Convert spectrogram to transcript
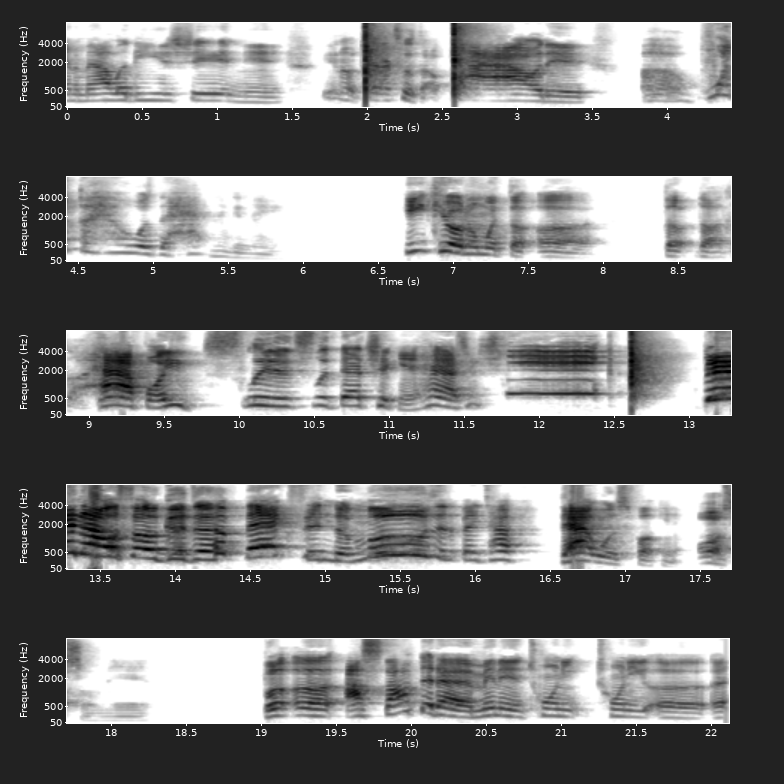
animality and shit. And then you know Jax was the. Then uh what the hell was the hat nigga name? He killed him with the uh the the, the half or he slid slit that chicken half. Man, that was so good. The effects and the moves and the fatality. That was fucking awesome, man. But uh I stopped it at a minute and 20, 20 uh an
